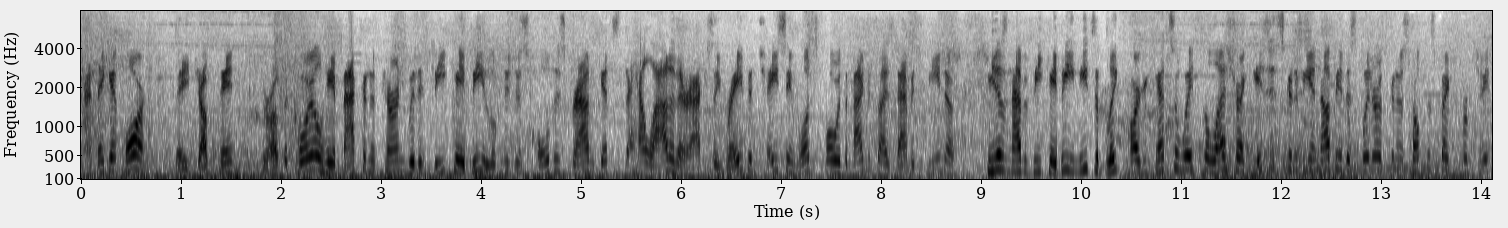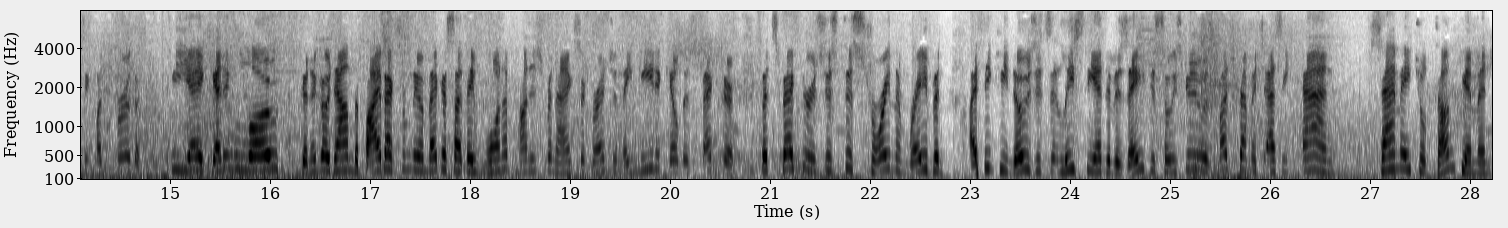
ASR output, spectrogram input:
Can they get more? They jump in, throw out the coil here. Mac gonna turn with his BKB. Look to just hold his ground, gets the hell out of there actually. Raven chasing once more with the magnetized damage. Tino, he doesn't have a BKB. He needs a blink target, gets away to the left strike. Is it gonna be enough here? The splitter is gonna stop the Spectre from chasing much further. PA getting low, gonna go down. The buybacks from the Omega side. They want to punish Fnatic's aggression. They need to kill this Spectre. But Spectre is just destroying them. Raven, I think he knows it's at least the end of his ages, so he's gonna do as much damage as he can. Sam H will dunk him, and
